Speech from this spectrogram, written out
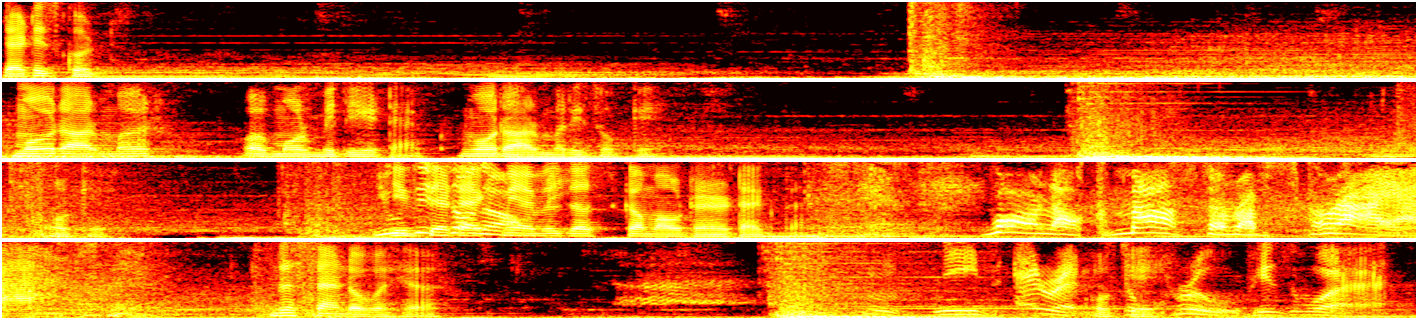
That is good. More armor or more melee attack. More armor is okay. Okay. You if they attack dishonor me, I will just come out and attack them. Warlock Master of Skryre! Just stand over here. Hmm, needs errands Okay. to prove his worth.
